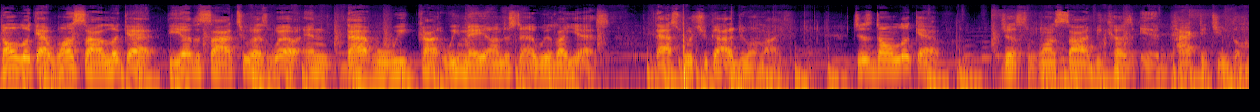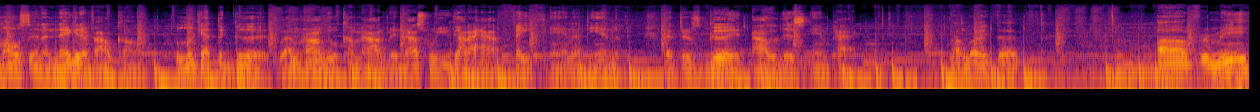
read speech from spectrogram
Don't look at one side. Look at the other side too, as well, and that we kind we made understand. We was like, yes, that's what you got to do in life. Just don't look at just one side because it impacted you the most in a negative outcome. But look at the good that probably will come out of it. And that's where you gotta have faith in at the end of it. That there's good out of this impact. I like that. Um, for me,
